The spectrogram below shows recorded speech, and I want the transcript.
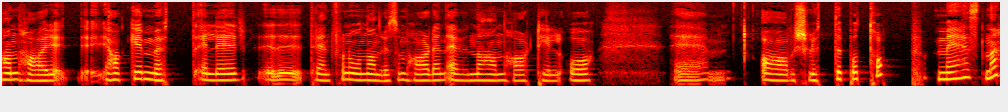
Han har Jeg har ikke møtt eller eh, trent for noen andre som har den evna han har til å eh, avslutte på topp med hestene.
